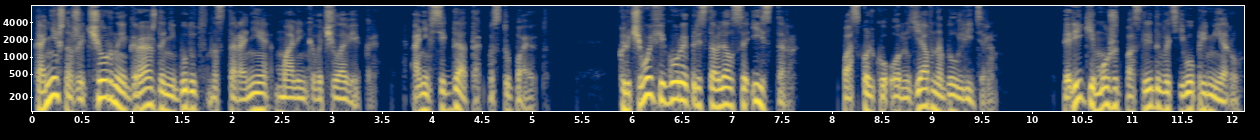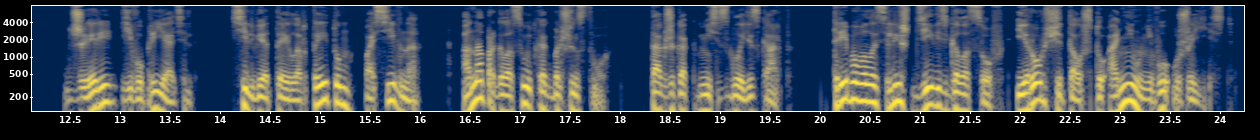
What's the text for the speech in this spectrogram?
Конечно же, черные граждане будут на стороне маленького человека. Они всегда так поступают. Ключевой фигурой представлялся Истер, поскольку он явно был лидером. Рики может последовать его примеру, Джерри — его приятель. Сильвия Тейлор Тейтум пассивно, она проголосует как большинство, так же, как миссис Глэдис Карт. Требовалось лишь девять голосов, и Рор считал, что они у него уже есть.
